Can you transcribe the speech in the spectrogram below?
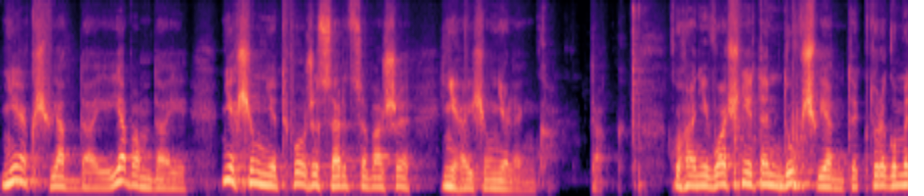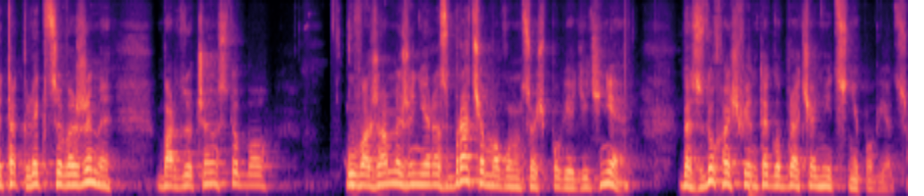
Nie jak świat daje, ja wam daję. Niech się nie tworzy serce wasze, niechaj się nie lęka. Tak. Kochani, właśnie ten Duch Święty, którego my tak lekceważymy bardzo często, bo uważamy, że nieraz bracia mogą coś powiedzieć. Nie. Bez Ducha Świętego bracia nic nie powiedzą.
